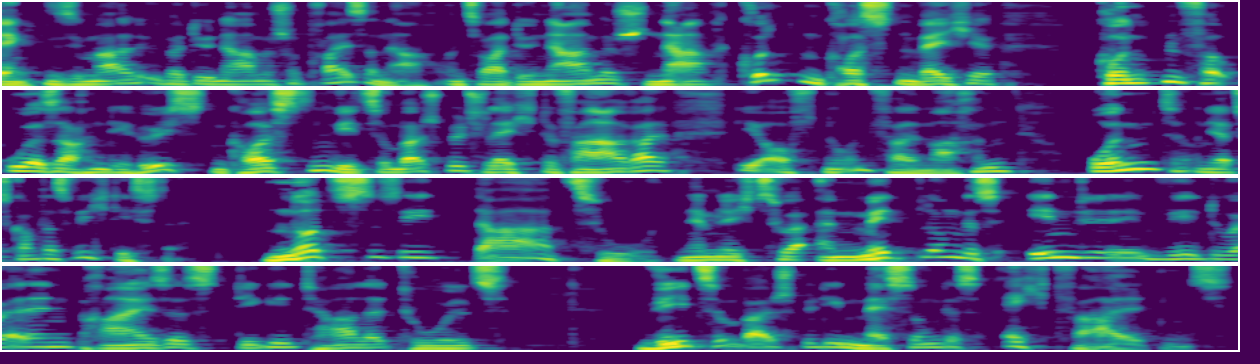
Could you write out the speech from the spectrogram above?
Denken Sie mal über dynamische Preise nach. Und zwar dynamisch nach Kundenkosten. Welche Kunden verursachen die höchsten Kosten, wie zum Beispiel schlechte Fahrer, die oft einen Unfall machen. Und, und jetzt kommt das Wichtigste, nutzen Sie dazu, nämlich zur Ermittlung des individuellen Preises digitale Tools wie zum Beispiel die Messung des Echtverhaltens.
